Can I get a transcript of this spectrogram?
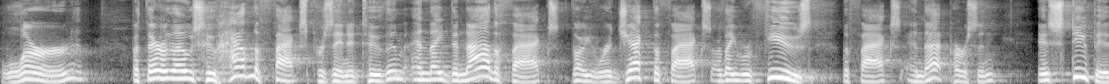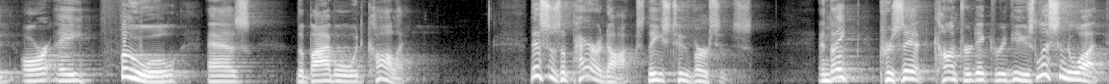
learn. But there are those who have the facts presented to them and they deny the facts, they reject the facts, or they refuse the facts, and that person is stupid or a fool, as the Bible would call it. This is a paradox, these two verses. And they present contradictory views. Listen to what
